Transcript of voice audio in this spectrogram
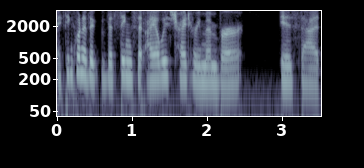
I think one of the, the things that I always try to remember is that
